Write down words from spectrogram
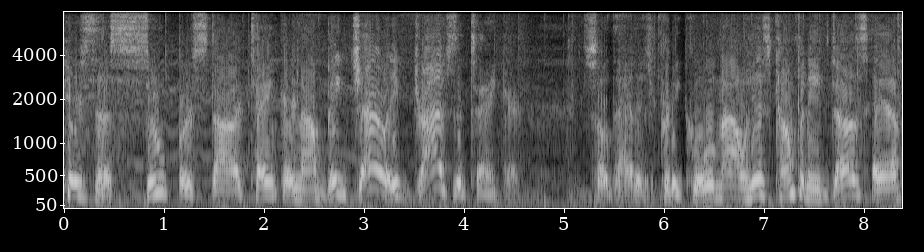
Here's the superstar tanker. Now Big Charlie drives the tanker. So that is pretty cool. Now his company does have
